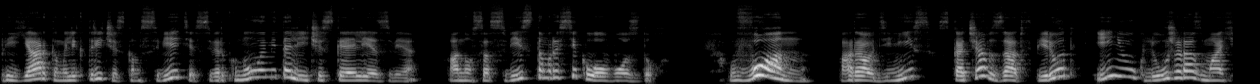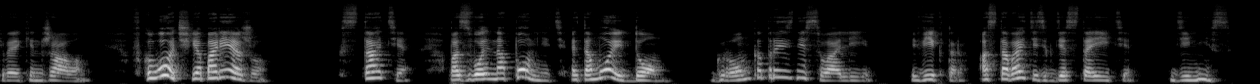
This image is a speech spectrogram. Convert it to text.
При ярком электрическом свете сверкнуло металлическое лезвие. Оно со свистом рассекло воздух. «Вон!» – орал Денис, скачав зад-вперед и неуклюже размахивая кинжалом. «В клочья порежу!» «Кстати, позволь напомнить, это мой дом!» Громко произнесла Ли. «Виктор, оставайтесь, где стоите. Денис,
